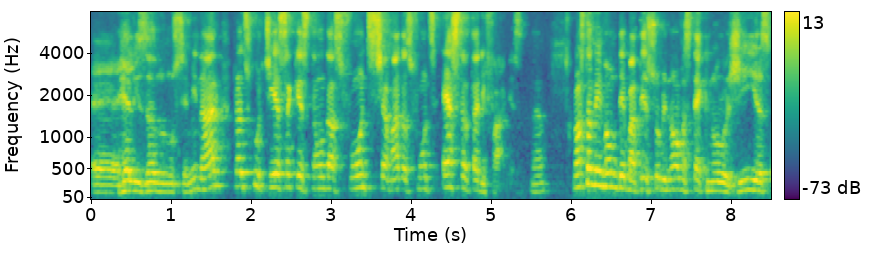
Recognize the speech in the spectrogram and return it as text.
é, realizando no seminário, para discutir essa questão das fontes, chamadas fontes extratarifárias. Né? Nós também vamos debater sobre novas tecnologias,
